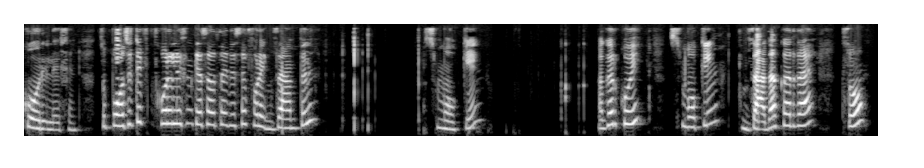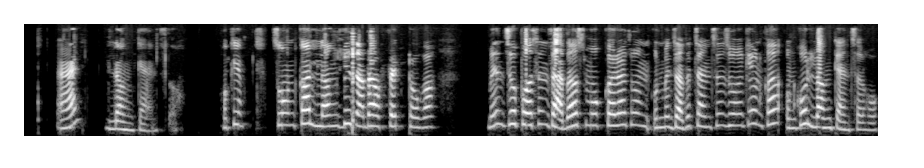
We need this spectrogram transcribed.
correlation so positive correlation कैसा होता है? जैसे फॉर एग्जांपल स्मोकिंग अगर कोई स्मोकिंग ज़्यादा कर रहा है so and lung cancer okay so उनका लंग भी ज़्यादा अफेक्ट होगा मीन्स जो पर्सन ज़्यादा स्मोक कर रहा है तो उनमें ज़्यादा चांसेस होंगे कि उनका उनको लंग कैंसर हो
